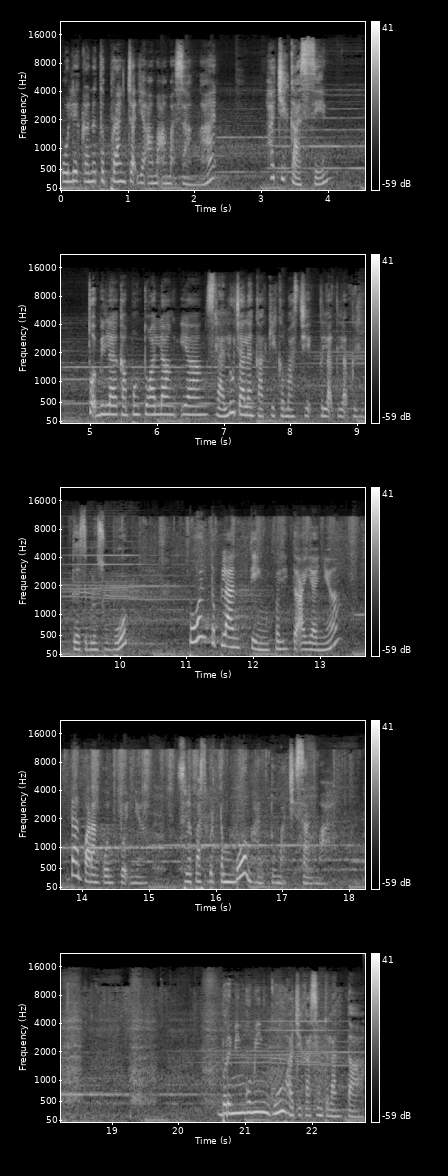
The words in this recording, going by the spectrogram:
Oleh kerana terperanjat yang amat-amat sangat, Haji Kasim, Tok Bilal Kampung Tualang yang selalu jalan kaki ke masjid gelap-gelap gelita sebelum subuh, pun terpelanting pelita ayahnya dan parang kontutnya selepas bertembung hantu Makcik Salma. Berminggu-minggu Haji Kasim terlantar.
